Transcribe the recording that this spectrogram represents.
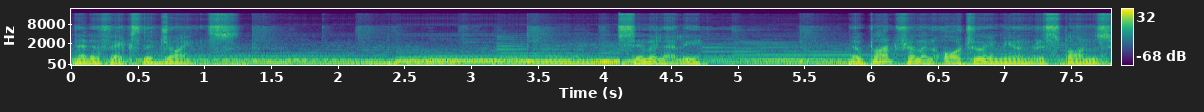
that affects the joints. Similarly, apart from an autoimmune response,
